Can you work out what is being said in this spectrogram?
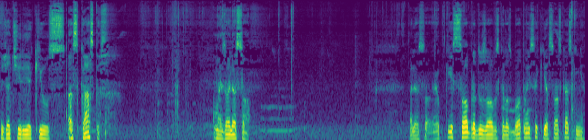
Eu já tirei aqui os, as cascas. Mas olha só. Olha só, é o que sobra dos ovos que elas botam é isso aqui, é só as casquinhas.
